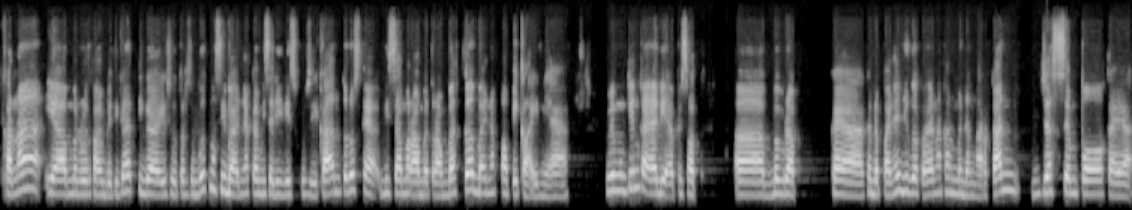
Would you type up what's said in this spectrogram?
Karena ya menurut kami bertiga, tiga isu tersebut masih banyak yang bisa didiskusikan, terus kayak bisa merambat-rambat ke banyak topik lainnya. Tapi mungkin kayak di episode uh, beberapa kayak ke depannya juga kalian akan mendengarkan just simple kayak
